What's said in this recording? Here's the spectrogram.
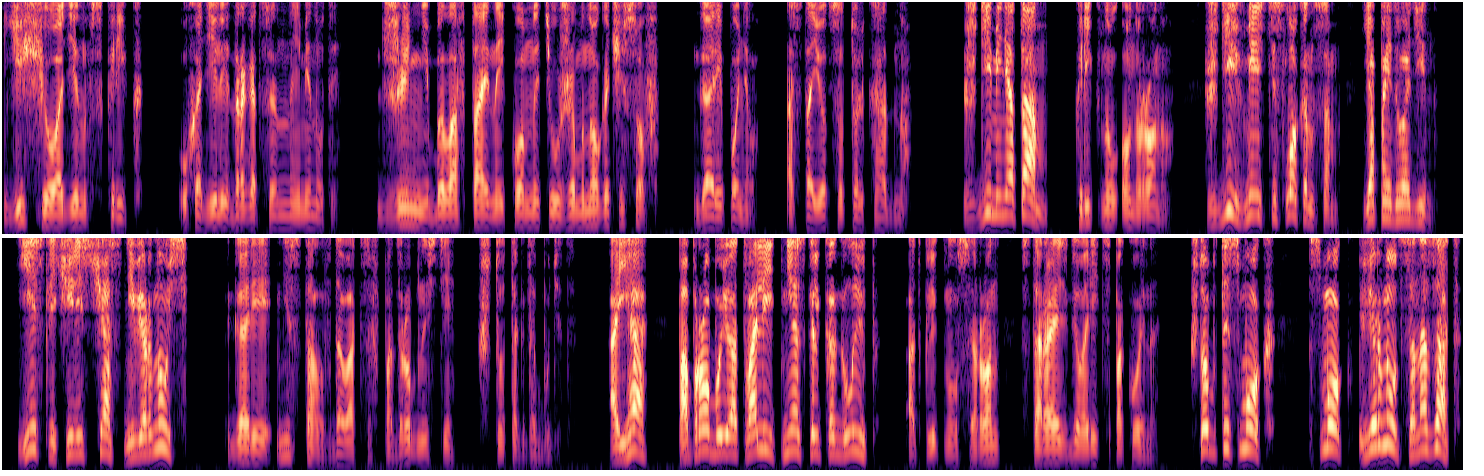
еще один вскрик. Уходили драгоценные минуты. Джинни была в тайной комнате уже много часов. Гарри понял, остается только одно. «Жди меня там!» — крикнул он Рону. «Жди вместе с Локонсом! Я пойду один. Если через час не вернусь...» Гарри не стал вдаваться в подробности, что тогда будет. «А я попробую отвалить несколько глыб!» — откликнулся Рон, стараясь говорить спокойно чтобы ты смог, смог вернуться назад.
